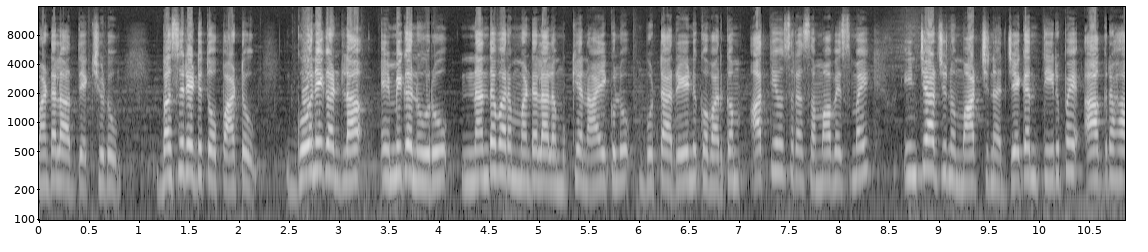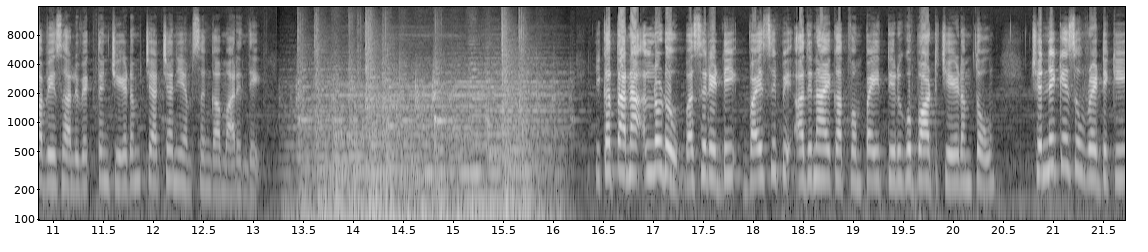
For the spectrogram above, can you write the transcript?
మండల అధ్యక్షుడు బసిరెడ్డితో పాటు గోనెగండ్ల ఎమ్మిగనూరు నందవరం మండలాల ముఖ్య నాయకులు బుట్ట రేణుకవర్గం అత్యవసర సమావేశమై ఇన్ఛార్జిను మార్చిన జగన్ తీరుపై ఆగ్రహావేశాలు వ్యక్తం చేయడం చర్చనీయాంశంగా మారింది. ఇక తన అల్లుడు బసిరెడ్డి వైసీపీ అధినాయకత్వంపై తిరుగుబాటు చేయడంతో చెన్నకేశవరెడ్డికి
